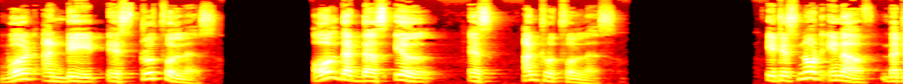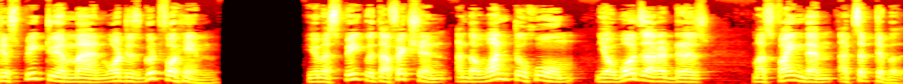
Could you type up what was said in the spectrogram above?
word, and deed is truthfulness. All that does ill is untruthfulness. It is not enough that you speak to a man what is good for him. You must speak with affection, and the one to whom your words are addressed must find them acceptable.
